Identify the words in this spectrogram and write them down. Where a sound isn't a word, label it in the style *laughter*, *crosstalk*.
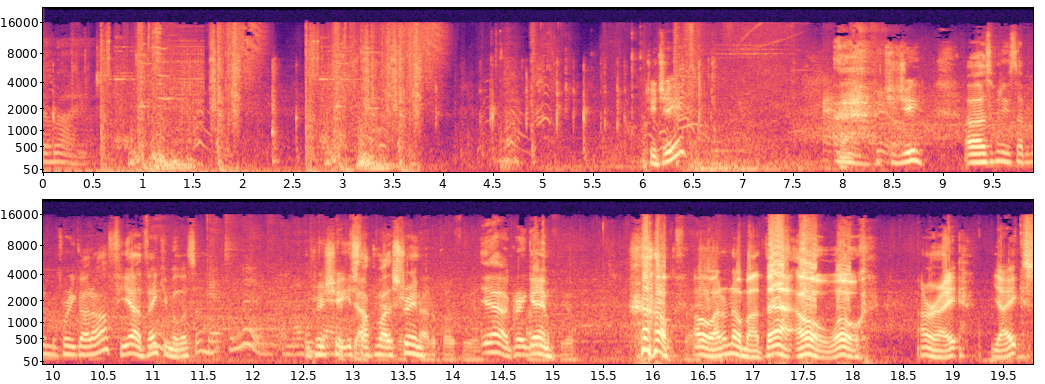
has arrived. GG? GG. *sighs* Uh, somebody stopped him before he got off? Yeah, thank you, Melissa. Appreciate you stopping by the stream. Yeah, great game. *laughs* oh, I don't know about that. Oh, whoa. Alright. Yikes.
